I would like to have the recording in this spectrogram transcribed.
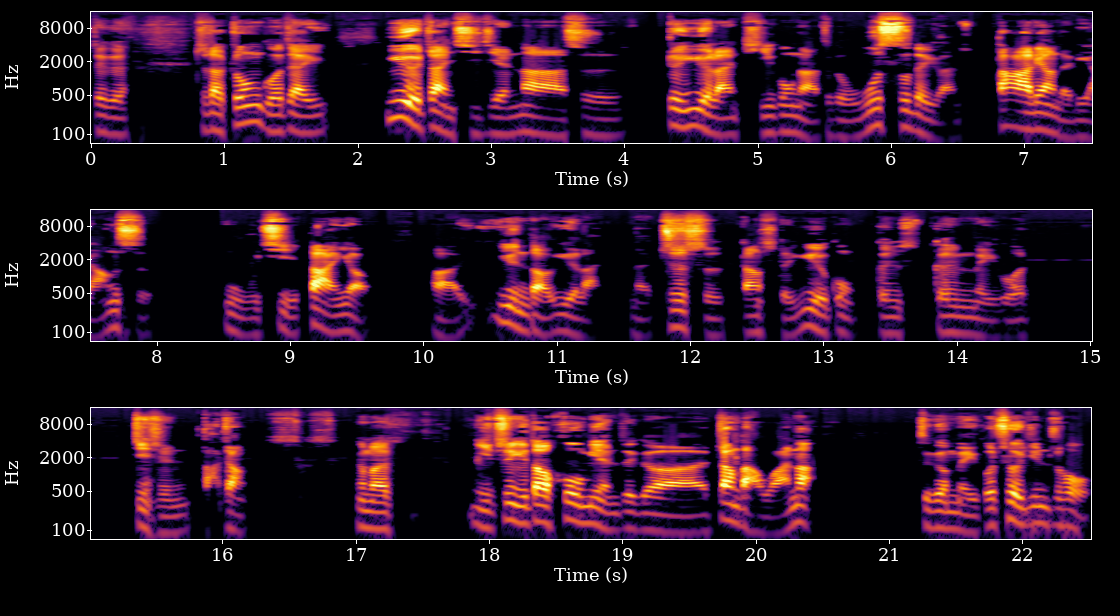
这个知道中国在越战期间，那是对越南提供了这个无私的援助，大量的粮食、武器、弹药啊运到越南，来支持当时的越共跟跟美国进行打仗。那么以至于到后面这个仗打完了。这个美国撤军之后，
